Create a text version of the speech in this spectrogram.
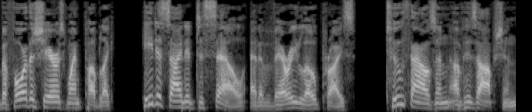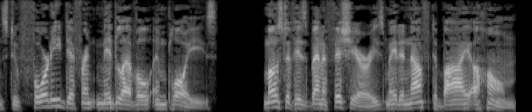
Before the shares went public, he decided to sell at a very low price 2,000 of his options to 40 different mid-level employees. Most of his beneficiaries made enough to buy a home.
